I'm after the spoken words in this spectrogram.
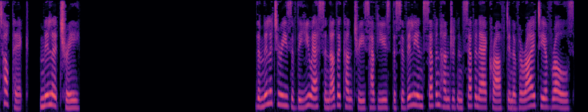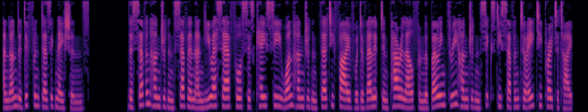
Topic: Military The militaries of the U.S. and other countries have used the civilian 707 aircraft in a variety of roles, and under different designations. The 707 and U.S. Air Force's KC-135 were developed in parallel from the Boeing 367-80 prototype.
